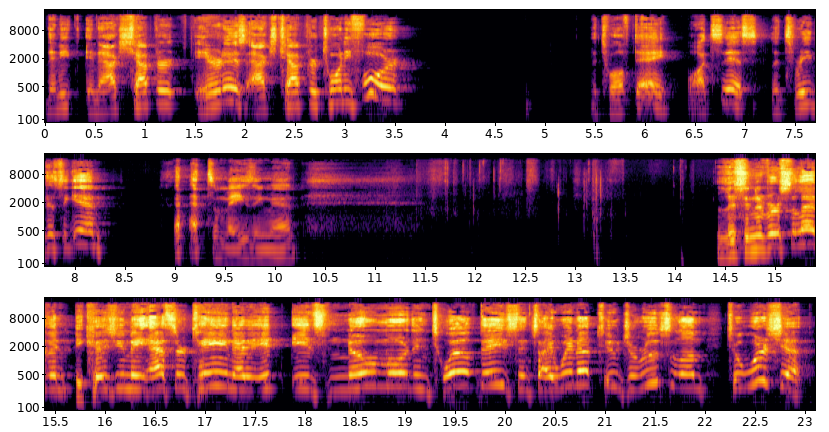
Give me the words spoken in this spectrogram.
Then he, in Acts chapter, here it is, Acts chapter 24, the 12th day. Watch this. Let's read this again. That's amazing, man. Listen to verse 11. Because you may ascertain that it is no more than 12 days since I went up to Jerusalem to worship.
